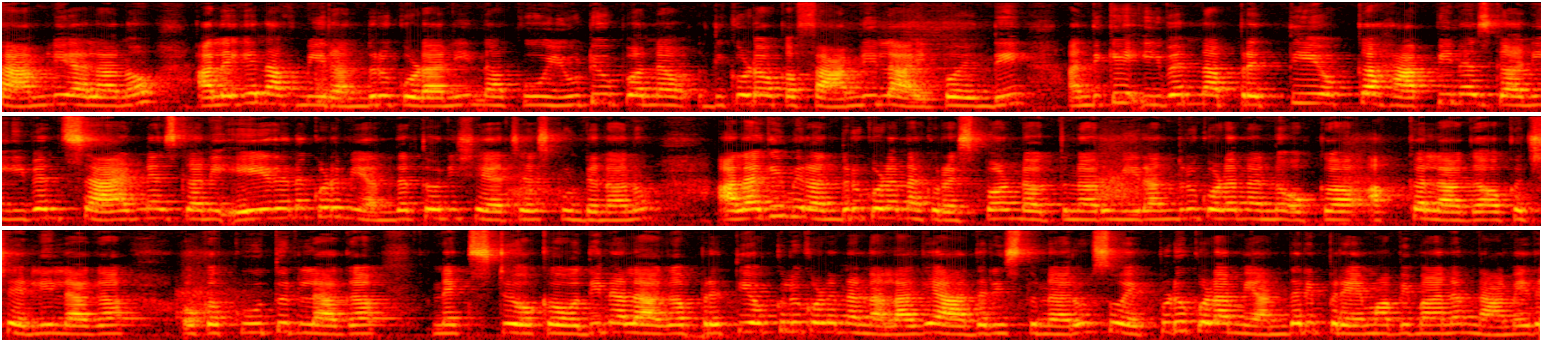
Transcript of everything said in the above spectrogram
ఫ్యామిలీ అలానో అలాగే నాకు మీరందరూ కూడా నాకు యూట్యూబ్ అన్నది కూడా ఒక ఫ్యామిలీలా అయిపోయింది. అందుకే ఈవెన్ నా ప్రతి ఒక్క హ్యాపీనెస్ కానీ ఈవెన్ సాడ్నెస్ కానీ ఏదైనా కూడా మీ అందరితోని షేర్ చేసుకుంటున్నాను. అలాగే మీరందరూ కూడా నాకు రెస్పాండ్ అవుతున్నారు. మీరందరూ కూడా నన్ను ఒక అక్కలాగా ఒక చెల్లిలాగా ఒక కూతురులాగా నెక్స్ట్ ఒక వదినలాగా ప్రతి ఒక్కరు కూడా నన్ను అలాగే ఆదరిస్తున్నారు. సో ఎప్పుడు కూడా మీ అందరి ప్రేమాభిమానం నా మీద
